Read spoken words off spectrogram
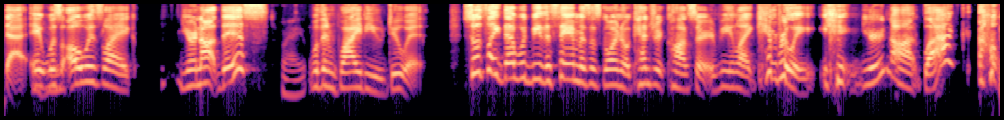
that. It was always like, "You're not this." Right. well then why do you do it so it's like that would be the same as us going to a kendrick concert and being like kimberly you're not black what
